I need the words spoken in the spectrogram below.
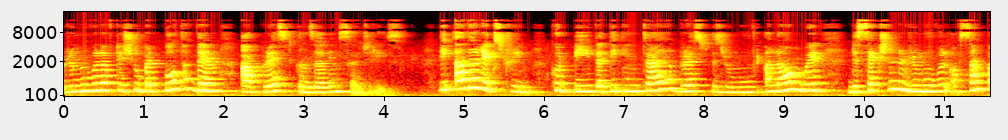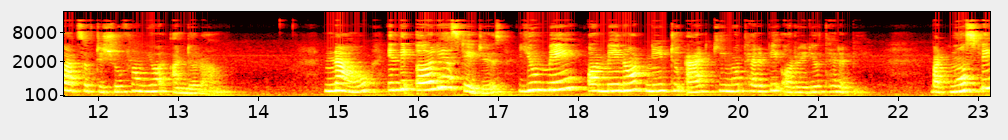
removal of tissue but both of them are breast conserving surgeries. The other extreme could be that the entire breast is removed along with dissection and removal of some parts of tissue from your underarm. Now, in the earlier stages, you may or may not need to add chemotherapy or radiotherapy. But mostly,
